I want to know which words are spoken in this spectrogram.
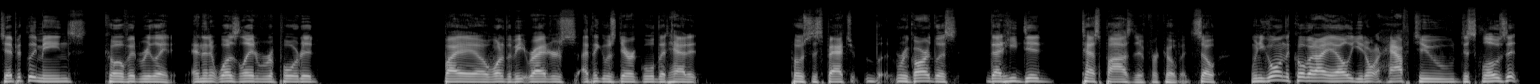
typically means COVID related. And then it was later reported by uh, one of the beat writers. I think it was Derrick Goold that had it post dispatch. Regardless, that he did test positive for COVID. So when you go on the COVID IL, you don't have to disclose it,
